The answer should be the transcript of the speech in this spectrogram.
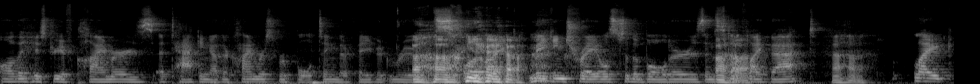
all the history of climbers attacking other climbers for bolting their favorite routes Uh-huh, or yeah. like making trails to the boulders and Uh-huh. stuff like that. Uh-huh. Like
